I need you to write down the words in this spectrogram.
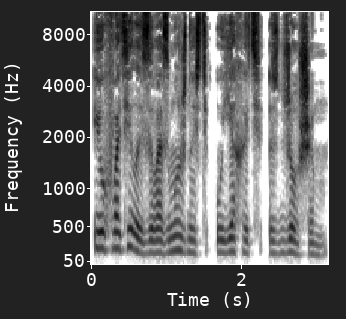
и ухватилась за возможность уехать с Джошем.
